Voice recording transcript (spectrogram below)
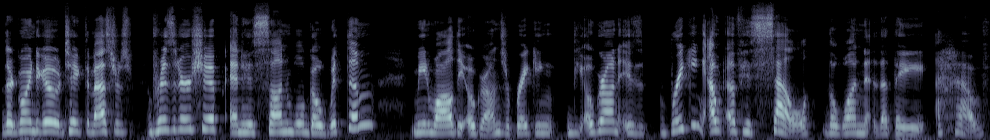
they're going to go take the master's prisonership and his son will go with them. Meanwhile, the Ogrons are breaking the Ogron is breaking out of his cell, the one that they have.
